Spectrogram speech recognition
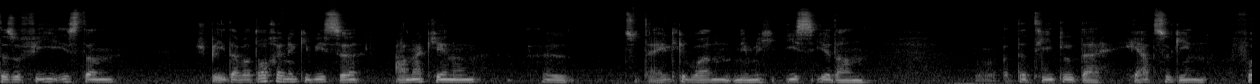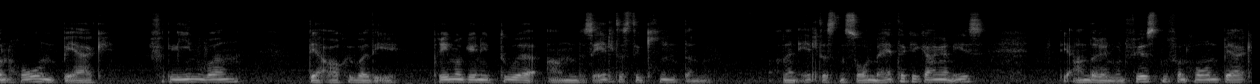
Der Sophie ist dann später aber doch eine gewisse Anerkennung äh, zuteil geworden, nämlich ist ihr dann der Titel der Herzogin von Hohenberg verliehen worden, der auch über die Primogenitur an das älteste Kind, dann an den ältesten Sohn weitergegangen ist. Die anderen waren Fürsten von Hohenberg,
